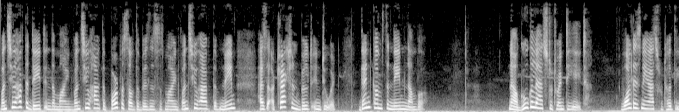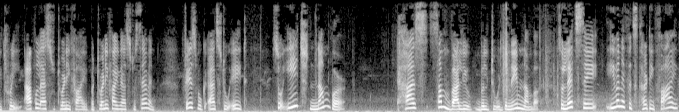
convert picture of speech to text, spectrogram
Once you have the date in the mind once you have the purpose of the business in mind once you have the name has the attraction built into it then comes the name number now google adds to 28 Walt Disney adds to 33, Apple adds to 25, but 25 adds to 7, Facebook adds to 8. So each number has some value built to it, the name number. So let's say even if it's 35,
